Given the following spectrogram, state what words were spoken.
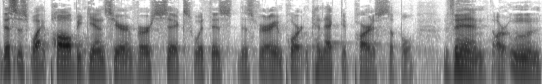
This is why Paul begins here in verse 6 with this, this very important connected participle, then, or oun,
